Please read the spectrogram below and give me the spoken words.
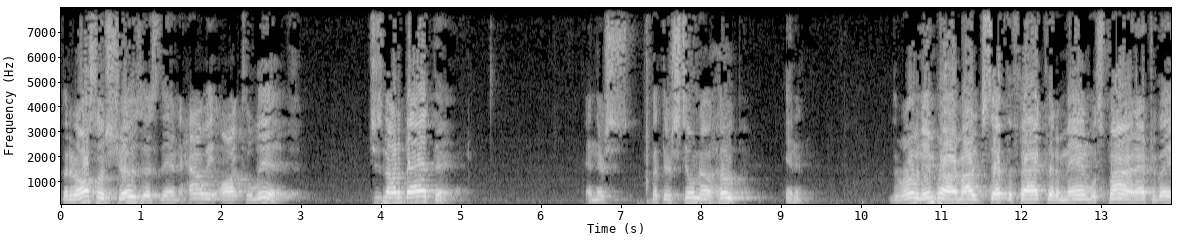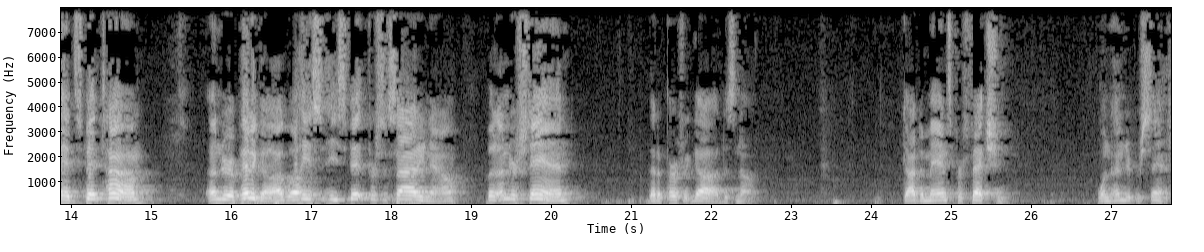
but it also shows us then how we ought to live, which is not a bad thing. And there's, but there's still no hope in it. The Roman Empire might accept the fact that a man was fine after they had spent time under a pedagogue. Well, he's, he's fit for society now, but understand that a perfect God does not. God demands perfection. 100%.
